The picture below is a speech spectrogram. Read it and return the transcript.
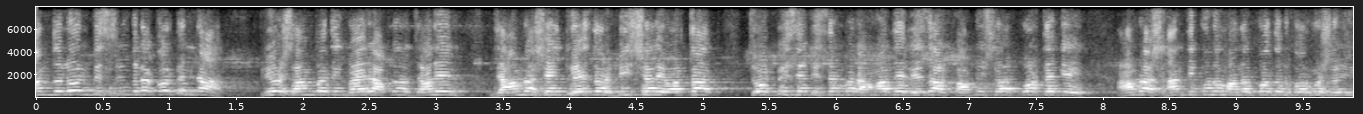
আন্দোলন বিশৃঙ্খলা করবেন না। প্রিয় সাংবাদিক ভাইরা, আপনারা জানেন যে আমরা সেই দু হাজার বিশ সালে অর্থাৎ চব্বিশে ডিসেম্বর আমাদের রেজাল্ট পাবলিশ হওয়ার পর থেকে আমরা শান্তিপূর্ণ মানববন্ধন কর্মসূচি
